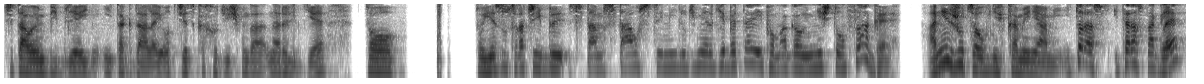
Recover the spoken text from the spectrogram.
czytałem Biblię i, i tak dalej, od dziecka chodziliśmy na, na religię, to to Jezus raczej by tam stał z tymi ludźmi LGBT i pomagał im nieść tą flagę, a nie rzucał w nich kamieniami. I teraz, i teraz nagle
